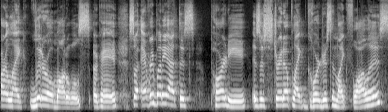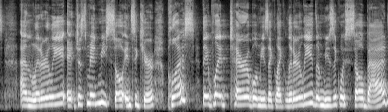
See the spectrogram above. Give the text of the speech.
are like literal models, okay? So everybody at this party is just straight up like gorgeous and like flawless. And literally, it just made me so insecure. Plus, they played terrible music. Like, literally, the music was so bad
